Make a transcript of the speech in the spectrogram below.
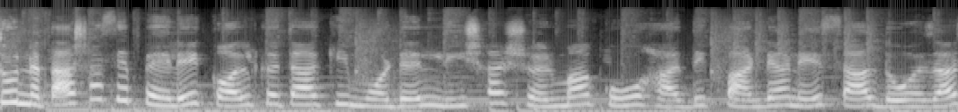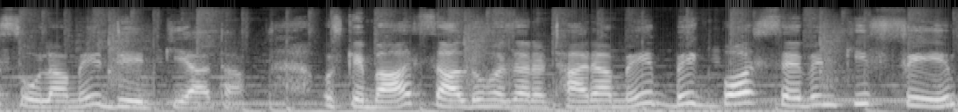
तो नताशा से पहले कोलकाता की मॉडल लीशा शर्मा को हार्दिक पांड्या ने साल 2016 में डेट किया था। उसके बाद साल 2018 में बिग बॉस सेवन की फेम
